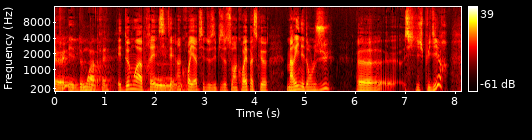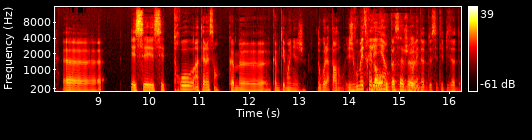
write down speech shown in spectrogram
euh, et deux mois après. Et deux mois après, On- c'était incroyable. Ces deux épisodes sont incroyables parce que Marine est dans le jus, euh, si je puis dire. Euh, et c'est trop intéressant comme, comme témoignage. Donc voilà, pardon. Et je vous mettrai Alors, les liens au passage, dans les notes de cet épisode.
